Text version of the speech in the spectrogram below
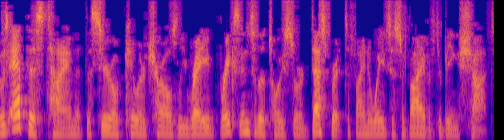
It was at this time that the serial killer Charles Lee Ray breaks into the toy store desperate to find a way to survive after being shot.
